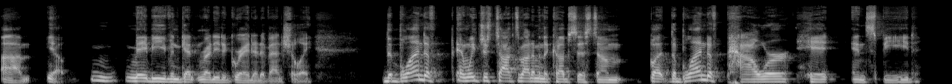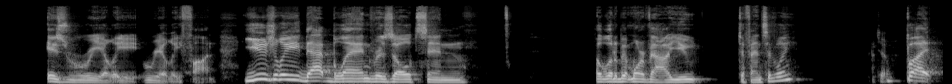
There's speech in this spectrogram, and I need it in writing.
um, you know, maybe even getting ready to grade it eventually. The blend of and we just talked about him in the Cub system, but the blend of power, hit, and speed is really, really fun. Usually that blend results in a little bit more value defensively, yep. but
